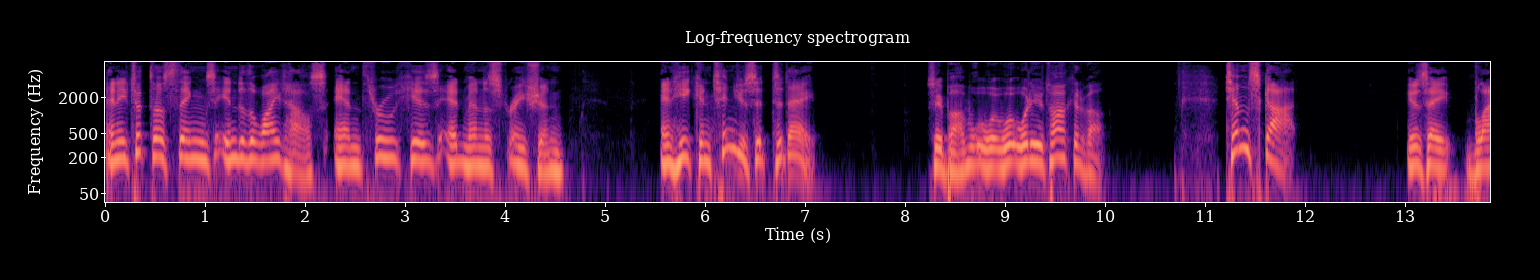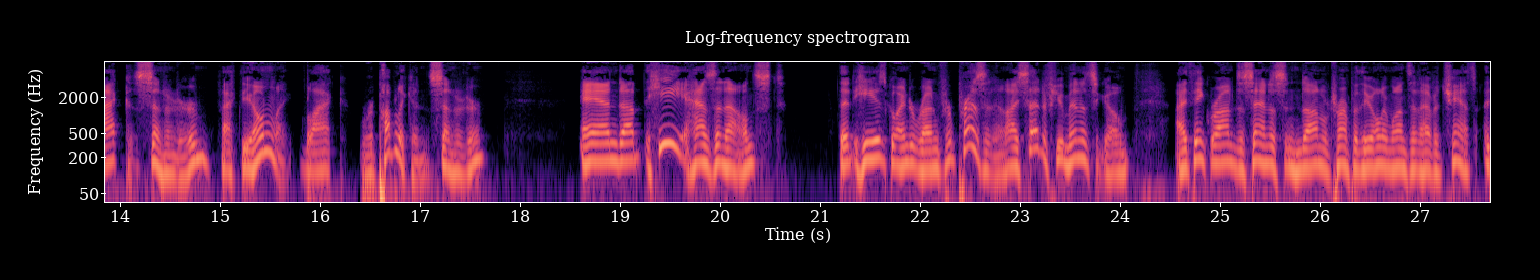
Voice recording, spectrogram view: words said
And he took those things into the White House and through his administration, and he continues it today. Say, Bob, what are you talking about? Tim Scott is a black senator, in fact, the only black Republican senator, and uh, he has announced that he is going to run for president. I said a few minutes ago, I think Ron DeSantis and Donald Trump are the only ones that have a chance. Uh,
